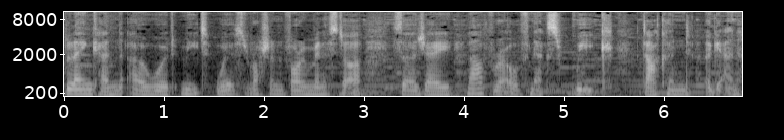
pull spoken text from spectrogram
Blinken uh, would meet with Russian Foreign Minister Sergei Lavrov next week darkened again.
